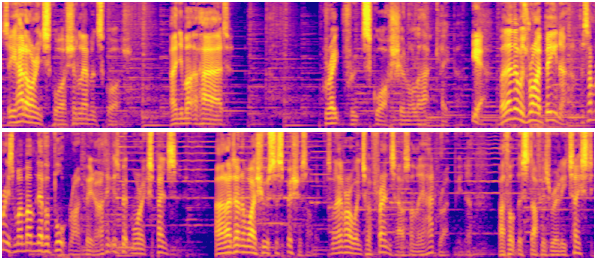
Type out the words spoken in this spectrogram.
So you had orange squash and lemon squash, and you might have had grapefruit squash and all of that caper. Yeah. But then there was Ribena, and for some reason my mum never bought Ribena. I think it's a bit more expensive. And I don't know why she was suspicious of it, because whenever I went to a friend's house and they had Ribena, I thought this stuff is really tasty.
